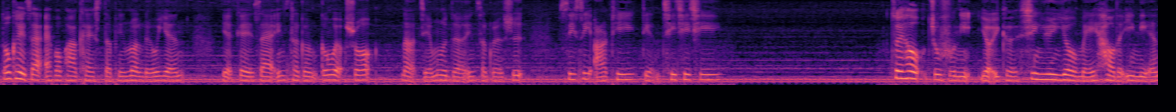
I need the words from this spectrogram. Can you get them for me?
都可以在 Apple Podcast 的评论留言，也可以在 Instagram 跟我有说。那节目的 Instagram 是 CCRT 点七七七。最后，祝福你有一个幸运又美好的一年。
